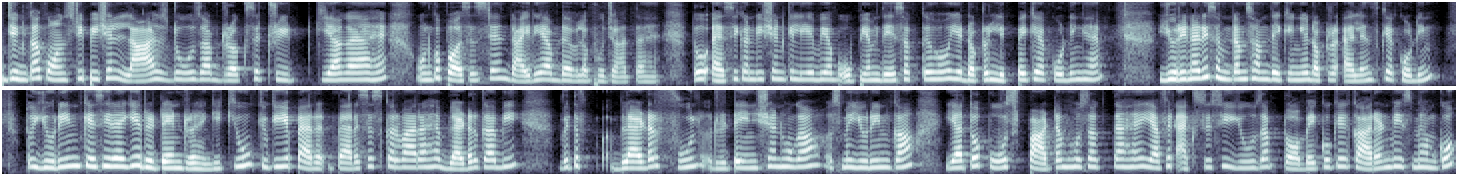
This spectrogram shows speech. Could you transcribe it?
जिनका कॉन्स्टिपेशन लार्ज डोज आप ड्रग से ट्रीट किया गया है, उनको परसिस्टेंट डायरिया अब डेवलप हो जाता है। तो ऐसी कंडीशन के लिए भी आप ओपीएम दे सकते हो। ये डॉक्टर लिप्पे के अकॉर्डिंग है। यूरिनरी सिम्टम्स हम देखेंगे डॉक्टर एलेंस के अकॉर्डिंग तो यूरिन कैसी रहेगी? रिटेंड रहेगी। क्यों? क्योंकि ये पैर पैरासिस करवा रहा है ब्लैडर का भी। विथ ब्लैडर फुल रिटेंशन होगा उसमें यूरिन का, या तो पोस्ट पार्टम हो सकता है, या फिर एक्सेसिव यूज़ ऑफ़ टोबैको के कारण भी इसमें हमको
